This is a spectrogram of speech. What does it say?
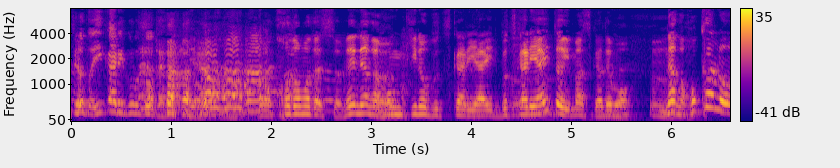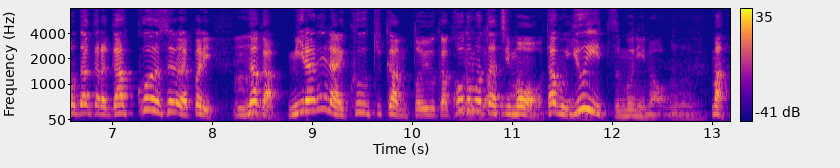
ちょっと怒り狂っとってな。でも子供たちとね、なんか本気のぶつかり合い、ぶつかり合いと言いますか、でも、なんか他の、だから学校寄せのやっぱり、なんか見られない空気感というか、子供たちも多分唯一無二の、まあ、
